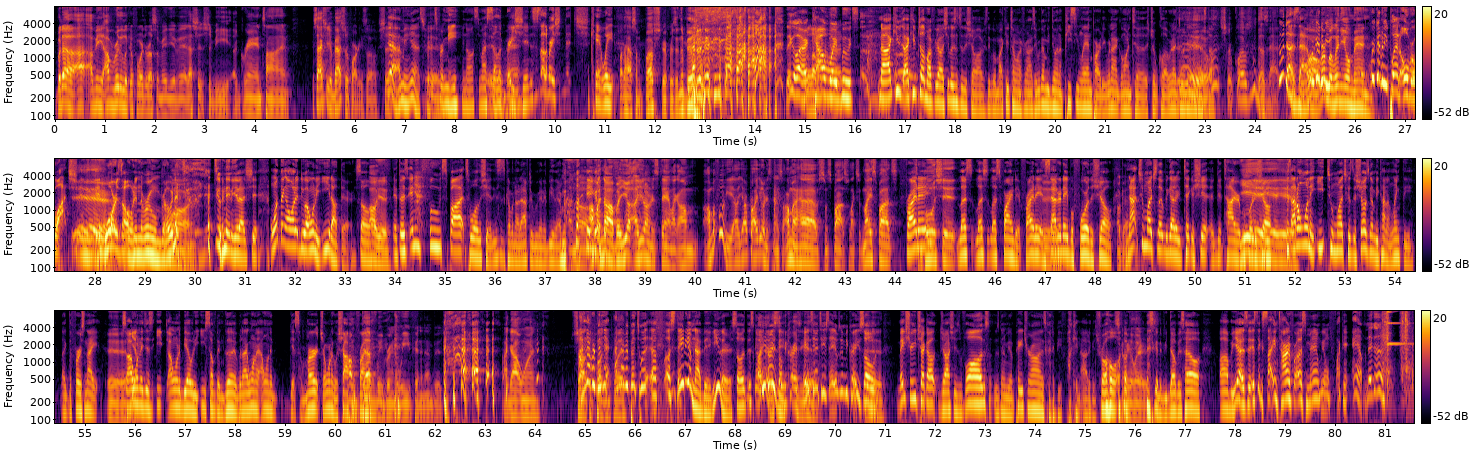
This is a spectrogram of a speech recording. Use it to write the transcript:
But uh, I, I mean, I'm really looking forward to WrestleMania, man. That shit should be a grand time. It's actually a bachelor party, so shit. Yeah, I mean, yeah, it's for, it's for me. You know, it's my celebration. It's a celebration, bitch. I can't wait. About to have some buff strippers in the building. They go wear cowboy God. boots. No, I keep I keep telling my fiance. She listens to the show, obviously, but I keep telling my fiance we're gonna be doing a PC land party. We're not going to the strip club. We're not doing any of that yeah, stuff. what? strip clubs? Who does that? Who does that? Come We're on, gonna we're be millennial men. we're gonna be playing Overwatch in, in Warzone in the room, bro. We're not, on. not doing any of that shit. One thing I want to do, I want to eat out there. So, Oh, yeah. if there's any food spots, well, shit, this is coming out after we're gonna be there. I know. I'm a no, but you uh, you don't understand. Like I'm I'm a foodie. Y'all, y'all probably do understand. So I'm gonna have some spots, like some nice spots. Friday, some bullshit. Let's let's let's find it. Friday and Yeah. Saturday before the show. Okay. Not too much that we got to take a shit or get tired before the show. yeah, yeah. Because I don't want to eat too much because the show is gonna be kind of lengthy, like the first night. Yeah. So I Yep. want to just eat. I want to be able to eat something good, but I want to I want to get some merch. I want to go shopping I'm Friday. definitely bringing a weed pin in that bitch. I got one. Shout I've never been. To, I've never been to a, a, a stadium that big either. So it's gonna Oh, be yeah, crazy. it's gonna be crazy. AT&T Stadium's gonna be crazy. So Yeah. make sure you check out Josh's vlogs. There's gonna be a Patreon. It's gonna be fucking out of control. It's gonna be hilarious. it's gonna be dope as hell. Uh, but yeah, it's it's an exciting time for us, man. We on fucking amp, nigga.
